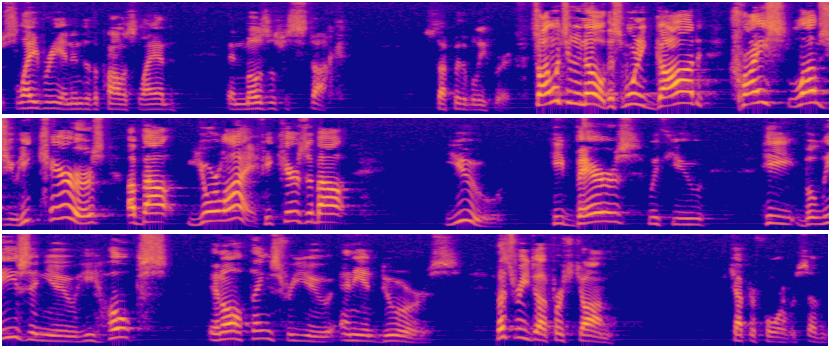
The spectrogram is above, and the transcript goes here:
slavery and into the promised land. And Moses was stuck. Stuck with a belief barrier. So I want you to know this morning, God, Christ loves you. He cares about your life. He cares about you. He bears with you. He believes in you. He hopes in all things for you, and he endures. Let's read uh, 1 John chapter 4, verse 7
